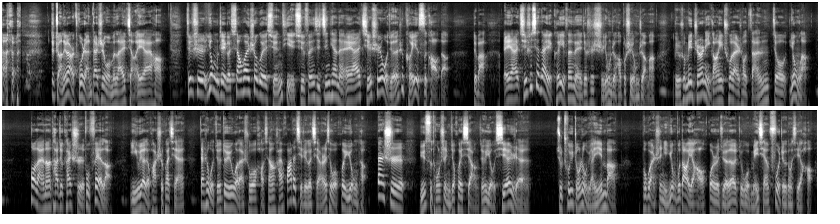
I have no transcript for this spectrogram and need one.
这转的有点突然。但是我们来讲 AI 哈，就是用这个相关社会群体去分析今天的 AI，其实我觉得是可以思考的，对吧？AI 其实现在也可以分为就是使用者和不使用者嘛。比如说 Mid Journey 刚一出来的时候，咱就用了，后来呢，它就开始付费了，一个月得花十块钱。但是我觉得对于我来说，好像还花得起这个钱，而且我会用它。但是与此同时，你就会想，就是有些人，就出于种种原因吧，不管是你用不到也好，或者觉得就我没钱付这个东西也好，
